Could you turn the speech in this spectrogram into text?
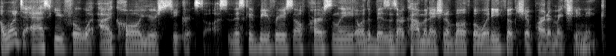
I wanted to ask you for what I call your secret sauce. And this could be for yourself personally or the business or a combination of both. But what do you feel is your part that makes you unique?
